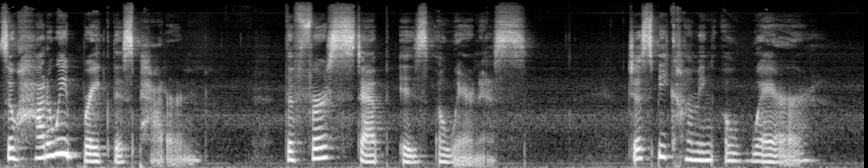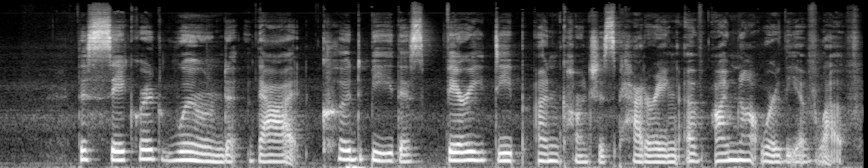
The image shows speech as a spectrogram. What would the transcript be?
So, how do we break this pattern? The first step is awareness. Just becoming aware. The sacred wound that could be this very deep unconscious patterning of I'm not worthy of love.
